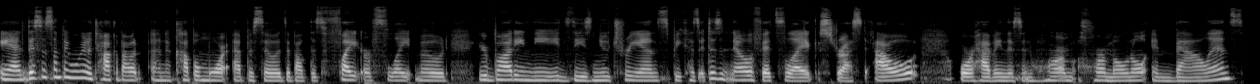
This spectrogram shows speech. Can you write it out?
And this is something we're going to talk about in a couple more episodes about this fight or flight mode. Your body needs these nutrients because it doesn't know if it's like stressed out or having this hormonal imbalance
